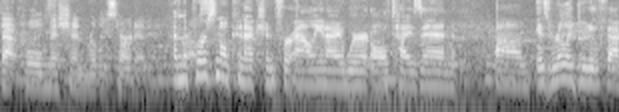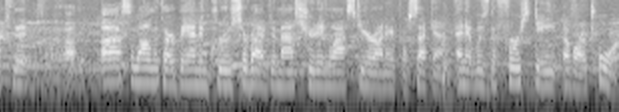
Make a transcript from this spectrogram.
that whole mission really started. And the us. personal connection for Aly and I, where it all ties in, um, is really due to the fact that uh, us, along with our band and crew, survived a mass shooting last year on April 2nd. And it was the first date of our tour.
